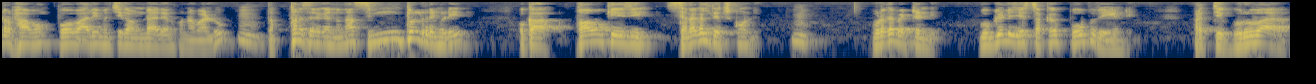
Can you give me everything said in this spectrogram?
ప్రభావం పోవాలి మంచిగా ఉండాలి అనుకున్న వాళ్ళు తప్పనిసరిగా నాన్న సింపుల్ రెమెడీ ఒక పావు కేజీ శనగలు తెచ్చుకోండి. ఉడకబెట్టండి. గుగ్గిళ్ళు చేసి చక్కగా పోపు వేయండి. ప్రతి గురువారం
